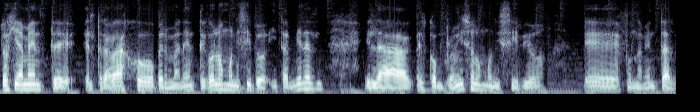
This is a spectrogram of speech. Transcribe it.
lógicamente, el trabajo permanente con los municipios y también el, el compromiso de los municipios es fundamental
